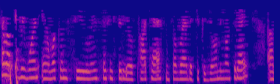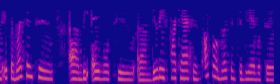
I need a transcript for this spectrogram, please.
Hello, everyone, and welcome to Lynn Sexy Studios podcast. I'm so glad that you could join me on today. Um, it's a blessing to um, be able to um, do these podcasts. It's also a blessing to be able to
